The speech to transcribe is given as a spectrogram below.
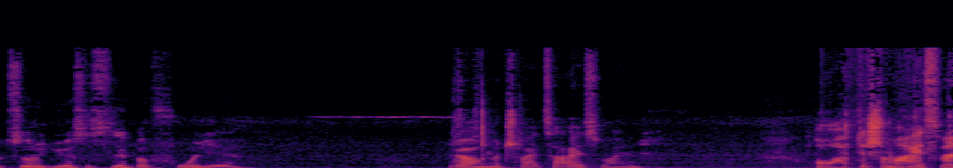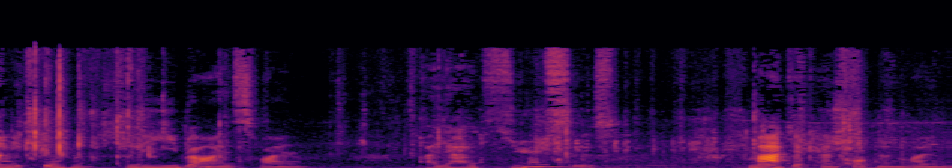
Luxuriöse Silberfolie. Ja, mit Schweizer Eiswein. Oh, habt ihr schon mal Eiswein getrunken? Ich liebe Eiswein weil er halt süß ist. Ich mag ja keinen trockenen Wein.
